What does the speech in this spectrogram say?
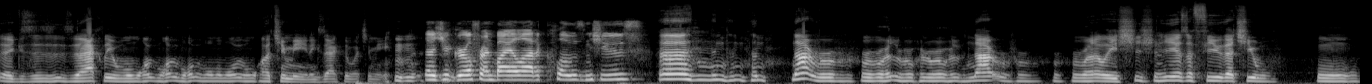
exactly what, what, what, what you mean. Exactly what you mean. Does your girlfriend buy a lot of clothes and shoes? uh, n- n- not r- r- r- not really. She, she has a few that she w-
